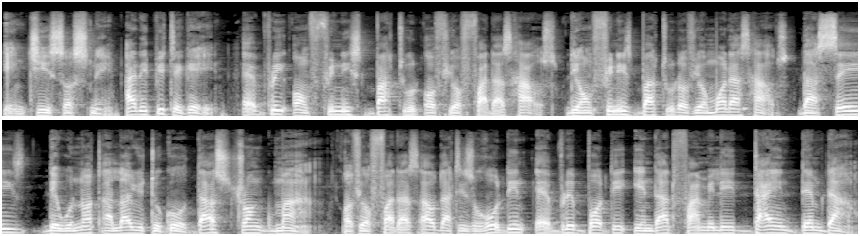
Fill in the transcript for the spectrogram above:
In Jesus' name. I repeat again every unfinished battle of your father's house, the unfinished battle of your mother's house that says they will not allow you to go, that strong man of your father's house that is holding everybody in that family, dying them down.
